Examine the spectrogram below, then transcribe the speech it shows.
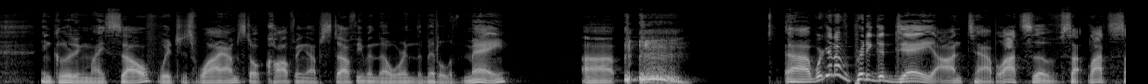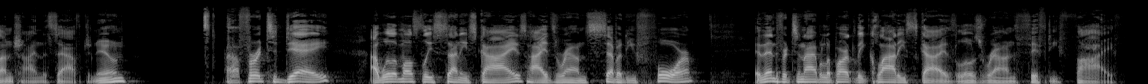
including myself, which is why I'm still coughing up stuff, even though we're in the middle of May. Uh, uh, we're gonna have a pretty good day on tap. Lots of lots of sunshine this afternoon. Uh, for today, uh, will have mostly sunny skies, highs around 74. And then for tonight, we'll have partly cloudy skies, lows around 55.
